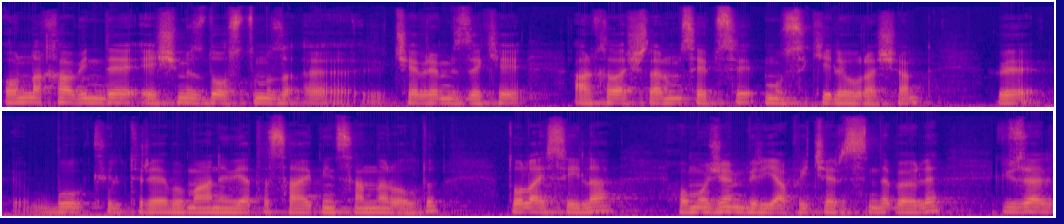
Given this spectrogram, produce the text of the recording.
Onun akabinde eşimiz, dostumuz, e, çevremizdeki arkadaşlarımız hepsi musikiyle uğraşan ve bu kültüre, bu maneviyata sahip insanlar oldu. Dolayısıyla homojen bir yapı içerisinde böyle güzel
